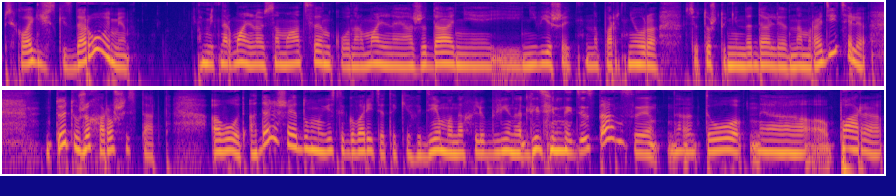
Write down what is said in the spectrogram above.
психологически здоровыми, иметь нормальную самооценку, нормальные ожидания и не вешать на партнера все то, что не додали нам родители, то это уже хороший старт. А, вот. а дальше, я думаю, если говорить о таких демонах любви на длительной дистанции, э, то э, пара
